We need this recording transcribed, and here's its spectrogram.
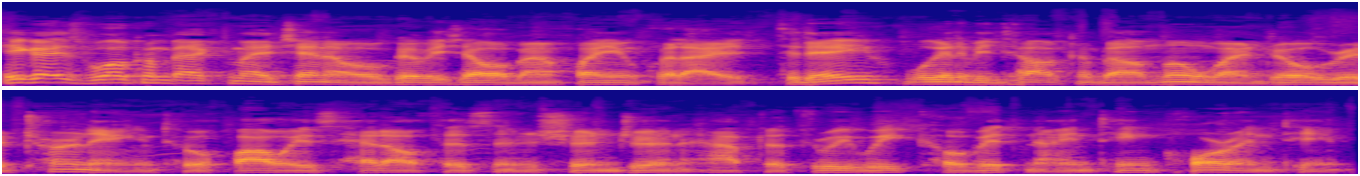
Hey guys, welcome back to my channel. 各位小伙伴，欢迎回来。Today we're going to be talking about Meng Wanzhou returning to Huawei's head office in Shenzhen after three-week COVID-19 quarantine,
